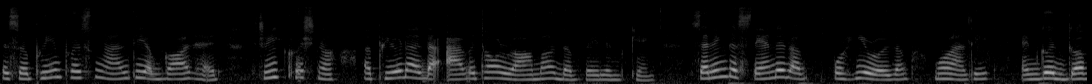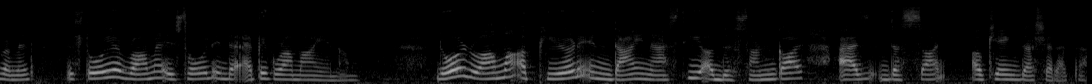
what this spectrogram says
the Supreme Personality of Godhead, Sri Krishna, appeared as the avatar Rama, the valiant king, setting the standard of, for heroism, morality, and good government. The story of Rama is told in the epic Ramayana. Lord Rama appeared in dynasty of the sun god as the son of King Dasharatha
